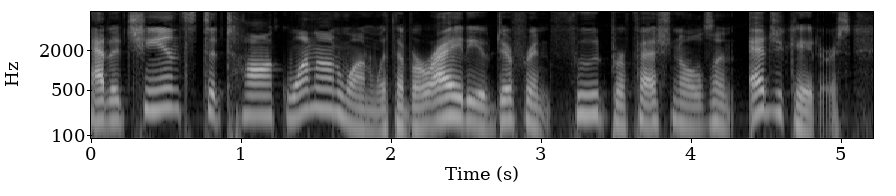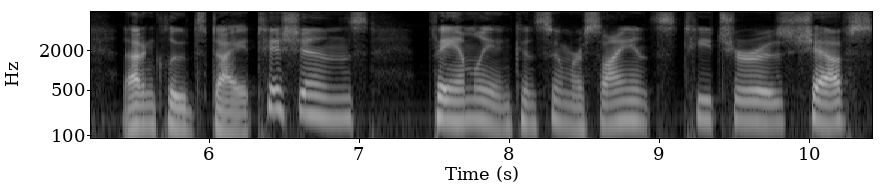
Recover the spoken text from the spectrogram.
had a chance to talk one on one with a variety of different food professionals and educators. That includes dietitians, family and consumer science teachers, chefs,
